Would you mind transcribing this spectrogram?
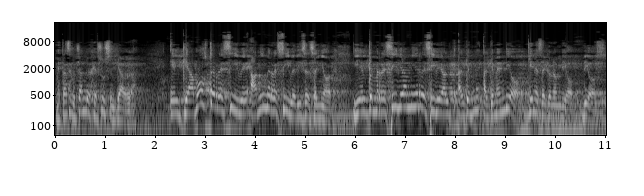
¿Me estás escuchando? Es Jesús el que habla. El que a vos te recibe, a mí me recibe, dice el Señor. Y el que me recibe a mí, recibe al, que, al que me envió. ¿Quién es el que lo envió? Dios.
